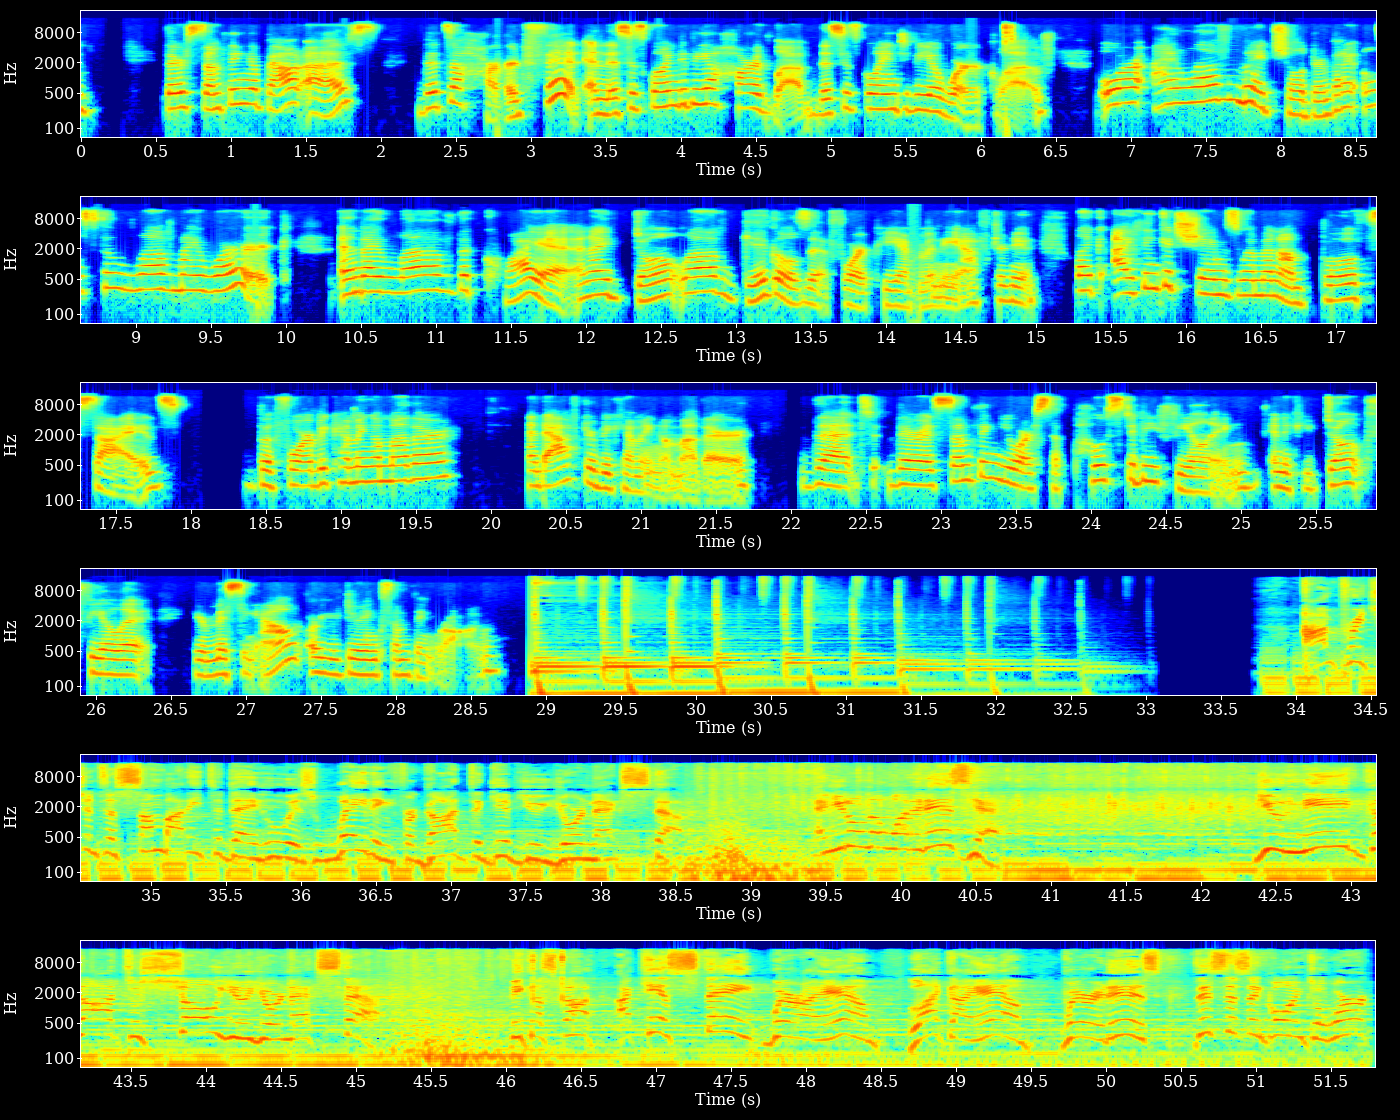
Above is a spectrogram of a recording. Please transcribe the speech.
There's something about us that's a hard fit and this is going to be a hard love. This is going to be a work love. Or i love my children but i also love my work and i love the quiet and i don't love giggles at 4 p.m in the afternoon. Like i think it shames women on both sides before becoming a mother and after becoming a mother that there is something you are supposed to be feeling. And if you don't feel it, you're missing out or you're doing something wrong. I'm preaching to somebody today who is waiting for God to give you your next step. And you don't know what it is yet. You need God to show you your next step. Because God, I can't stay where I am, like I am, where it is. This isn't going to work.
